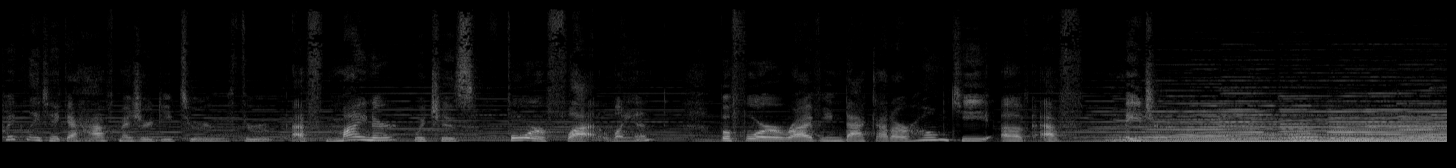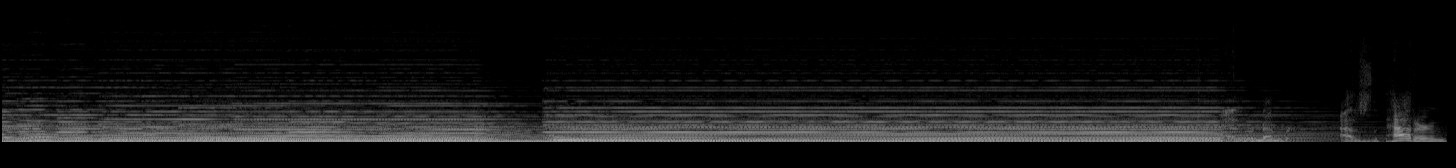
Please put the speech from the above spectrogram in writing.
quickly take a half measure detour through F minor, which is four flat land, before arriving back at our home key of F major. As the pattern,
